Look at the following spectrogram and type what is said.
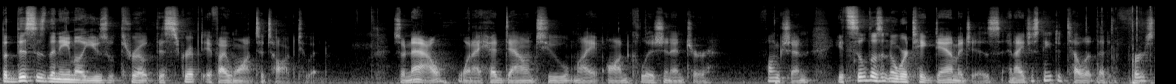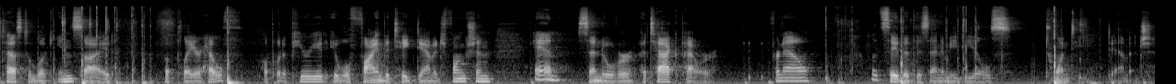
But this is the name I'll use throughout this script if I want to talk to it. So now, when I head down to my on collision enter function, it still doesn't know where take damage is, and I just need to tell it that it first has to look inside of player health. I'll put a period, it will find the take damage function, and send over attack power. For now, let's say that this enemy deals 20 damage.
